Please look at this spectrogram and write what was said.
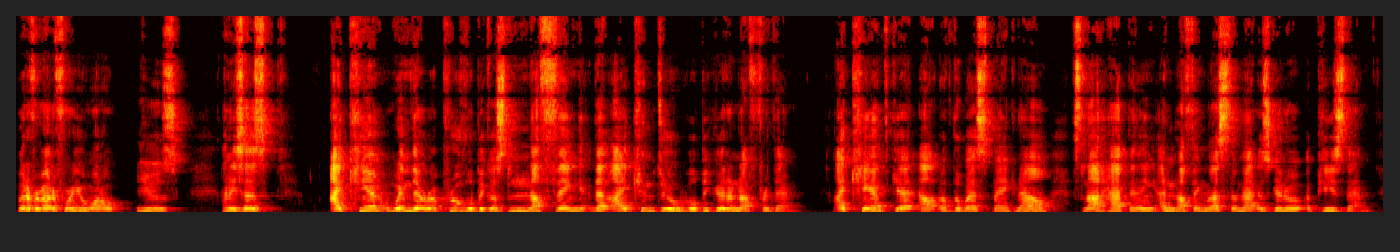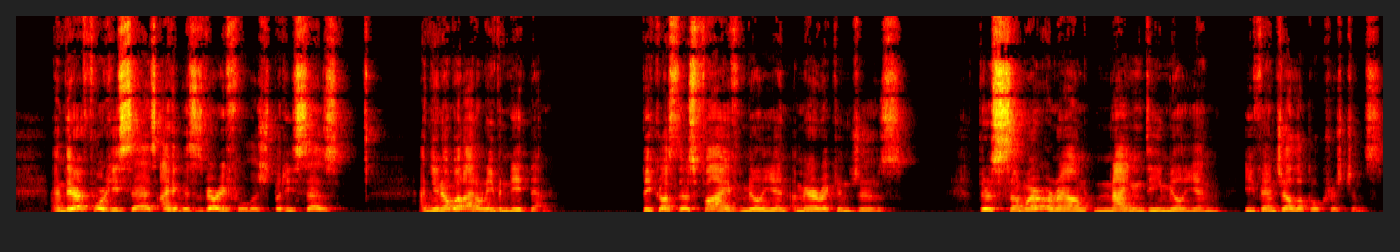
whatever metaphor you want to use. And he says, I can't win their approval because nothing that I can do will be good enough for them. I can't get out of the West Bank now. It's not happening, and nothing less than that is going to appease them. And therefore, he says, I think this is very foolish, but he says, and you know what? I don't even need them because there's 5 million American Jews. There's somewhere around 90 million evangelical Christians.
